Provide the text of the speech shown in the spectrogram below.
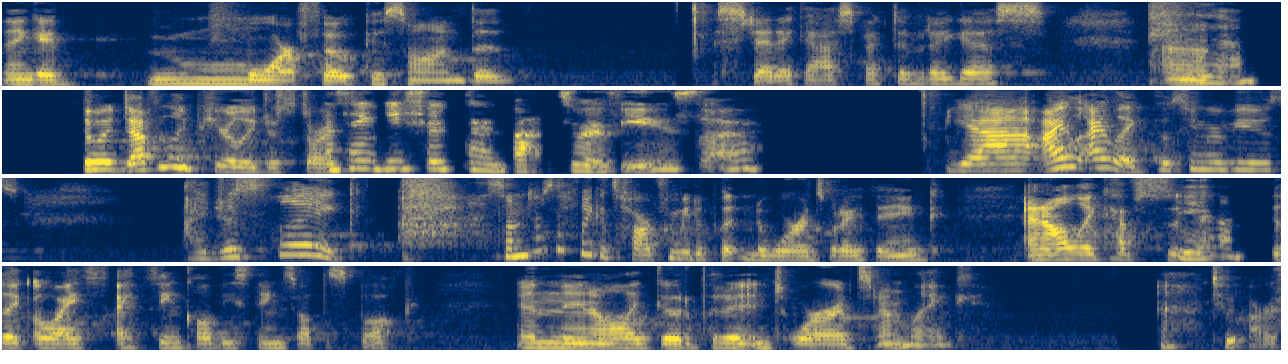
I think I more focus on the aesthetic aspect of it, I guess. Um, yeah. So it definitely purely just started. I think you should go back to reviews though. Yeah, I, I like posting reviews. I just like sometimes I feel like it's hard for me to put into words what I think, and I'll like have Yeah. be like, oh, I I think all these things about this book, and then I'll like go to put it into words, and I'm like, ah, too hard,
